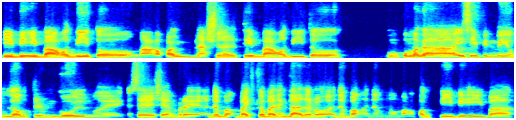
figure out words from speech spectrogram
PBA ba ako dito? Makakapag-national team ba ako dito? Kung kumaga isipin mo yung long-term goal mo eh. Kasi syempre, ano ba, bakit ka ba naglalaro? Ano bang ano mo? Makapag-PBA ba?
